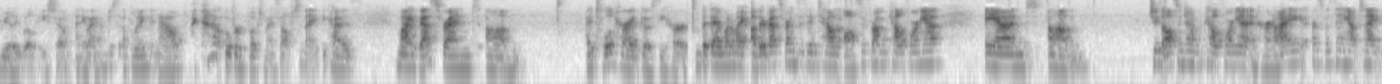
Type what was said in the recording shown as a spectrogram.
really will be. So anyway, I'm just uploading it now. I kind of overbooked myself tonight because my best friend, um, I told her I'd go see her. But then one of my other best friends is in town also from California and um, she's also in town from California and her and I are supposed to hang out tonight.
